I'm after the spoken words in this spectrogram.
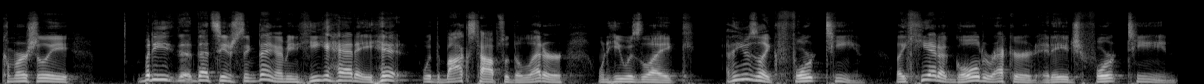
commercially but he that's the interesting thing. I mean, he had a hit with the box tops with the letter when he was like I think he was like 14. Like he had a gold record at age 14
